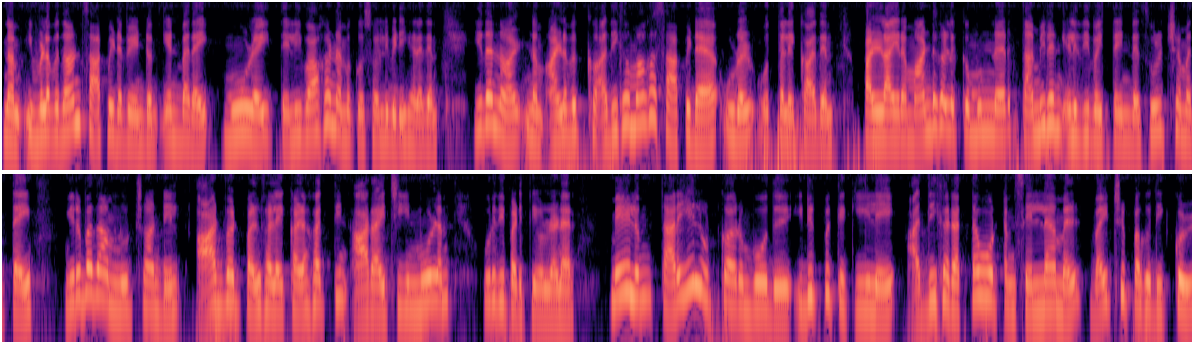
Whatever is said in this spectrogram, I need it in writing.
நாம் இவ்வளவுதான் சாப்பிட வேண்டும் என்பதை மூளை தெளிவாக நமக்கு சொல்லிவிடுகிறது. இதனால் நம் அளவுக்கு அதிகமாக சாப்பிட உடல் ஒத்துழைக்காது. பல்லாயிரம் ஆண்டுகளுக்கு முன்னர் தமிழன் எழுதி வைத்த இந்த சூழ்ச்சமத்தை இருபதாம் நூற்றாண்டில் ஆட்வர்ட் பல்கலைக்கழகத்தின் ஆராய்ச்சியின் மூலம் உறுதிப்படுத்தியுள்ளனர். மேலும் தரையில் உட்காரும் போது இடுப்புக்கு கீழே அதிக இரத்த ஓட்டம் செல்லாமல் வயிற்று பகுதிக்குள்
